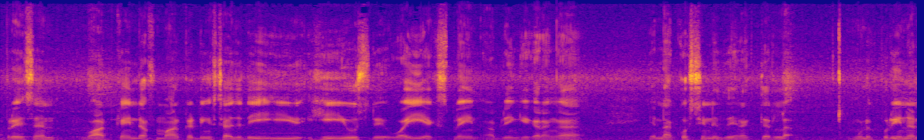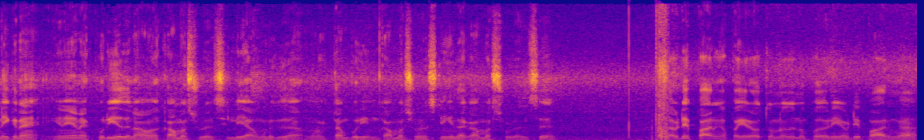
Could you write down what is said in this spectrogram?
operation what kind of marketing strategy he used why explain அப்படின்னு கேட்குறாங்க என்ன கொஸ்டின் இது? எனக்கு தெரில உங்களுக்கு புரியும் நினைக்கிறேன். ஏன்னா எனக்கு புரியாது. நான் காமர்ஸ் ஸ்டூடெண்ட்ஸ் இல்லையா? உங்களுக்கு தான் உங்களுக்கு தான் புரியும். காமர்ஸ் ஸ்டூடெண்ட்ஸ் நீங்கள் தான் காமர்ஸ் ஸ்டூடெண்ட்ஸு அப்படியே பாருங்கள் இப்போ இருபத்தொன்று முப்பது வரையும் அப்படியே பாருங்கள்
